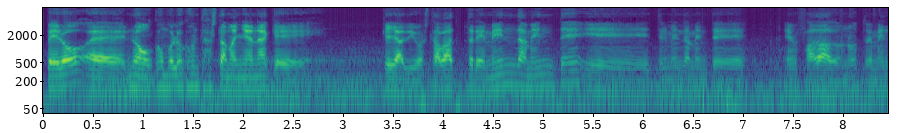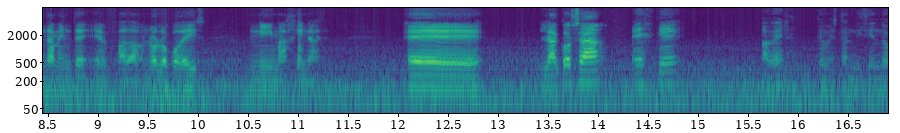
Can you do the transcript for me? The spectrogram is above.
pero eh, no, como lo he contado esta mañana, que, ya digo, estaba tremendamente, eh, tremendamente enfadado, ¿no? Tremendamente enfadado, no lo podéis ni imaginar. Eh, la cosa es que... A ver, ¿qué me están diciendo?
